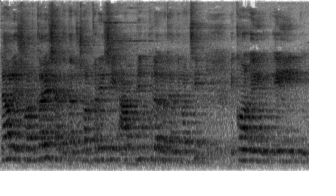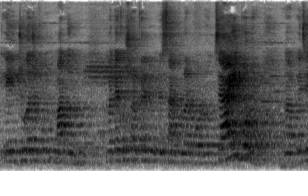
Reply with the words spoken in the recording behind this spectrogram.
তাহলে সরকারের সাথে, তাহলে সরকারের সেই আপডেটগুলো আমরা জানতে পারছি, এই এই- যোগাযোগ মাধ্যমে। আমরা দেখো সরকারি বিভিন্ন সার্কুলার বলো, যাই বলো এই যে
